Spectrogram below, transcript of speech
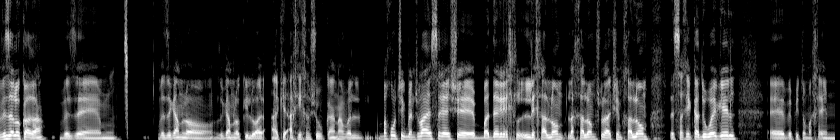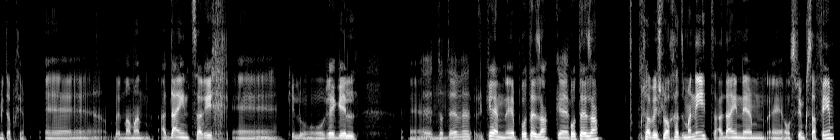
וזה לא קרה, וזה... וזה גם לא, זה גם לא כאילו הכ- הכי חשוב כאן, אבל בחורצ'יק בן 17 שבדרך לחלום, לחלום שלו להגשים חלום, לשחק כדורגל, אה, ופתאום החיים מתהפכים. אה, בן ממן עדיין צריך אה, כאילו רגל. תותבת? כן, פרוטזה, כן. פרוטזה. עכשיו יש לו אחת זמנית, עדיין הם אוספים כספים.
